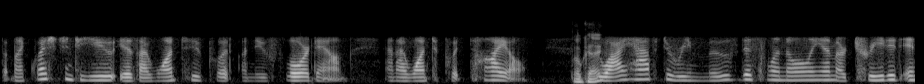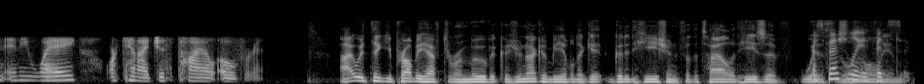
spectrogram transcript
But my question to you is I want to put a new floor down and I want to put tile. Okay. Do I have to remove this linoleum or treat it in any way or can I just tile over it? I would think you probably have to remove it because you're not going to be able to get good adhesion for the tile adhesive with linoleum, especially if linoleum. it's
